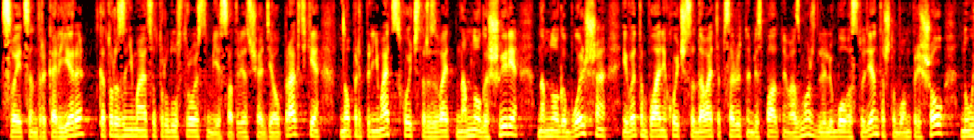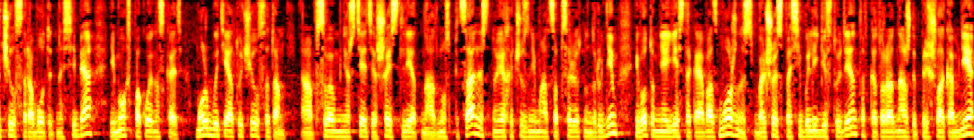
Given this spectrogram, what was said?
свои центры карьеры, которые занимаются трудоустройством, есть соответствующий отдел практики, но предпринимательство хочется развивать намного шире, намного больше, и в этом плане хочется давать абсолютно бесплатную возможность для любого студента, чтобы он пришел, научился работать на себя и мог спокойно сказать, может быть, я отучился там а, в своем университете 6 лет на одну специальность, но я хочу заниматься абсолютно другим, и вот у меня есть такая возможность. Большое спасибо Лиге студентов, которая однажды пришла ко мне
